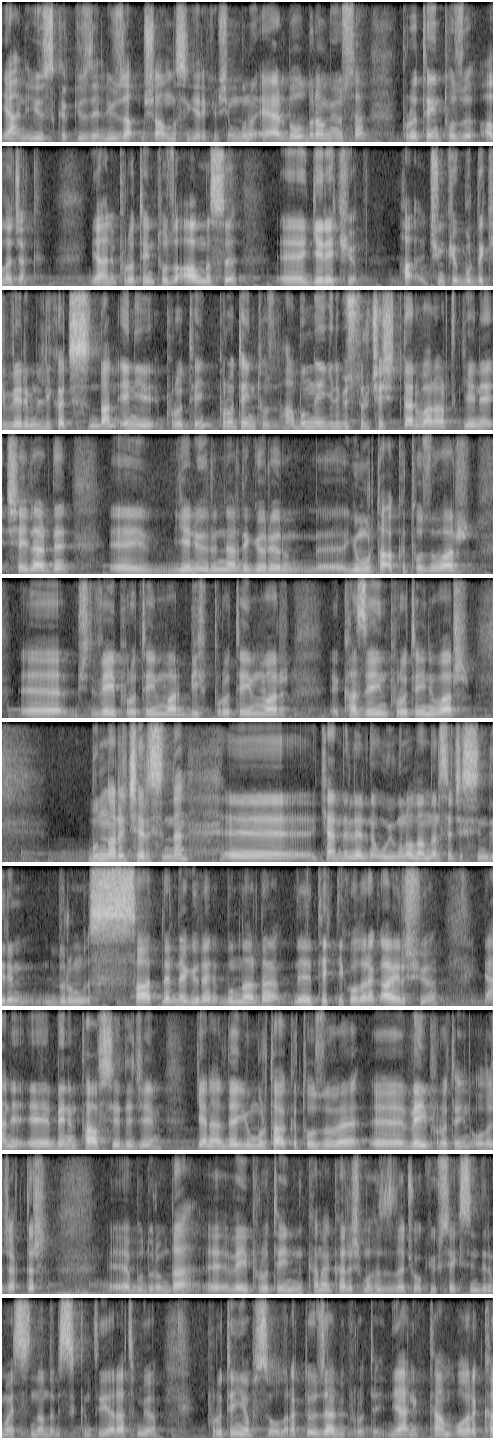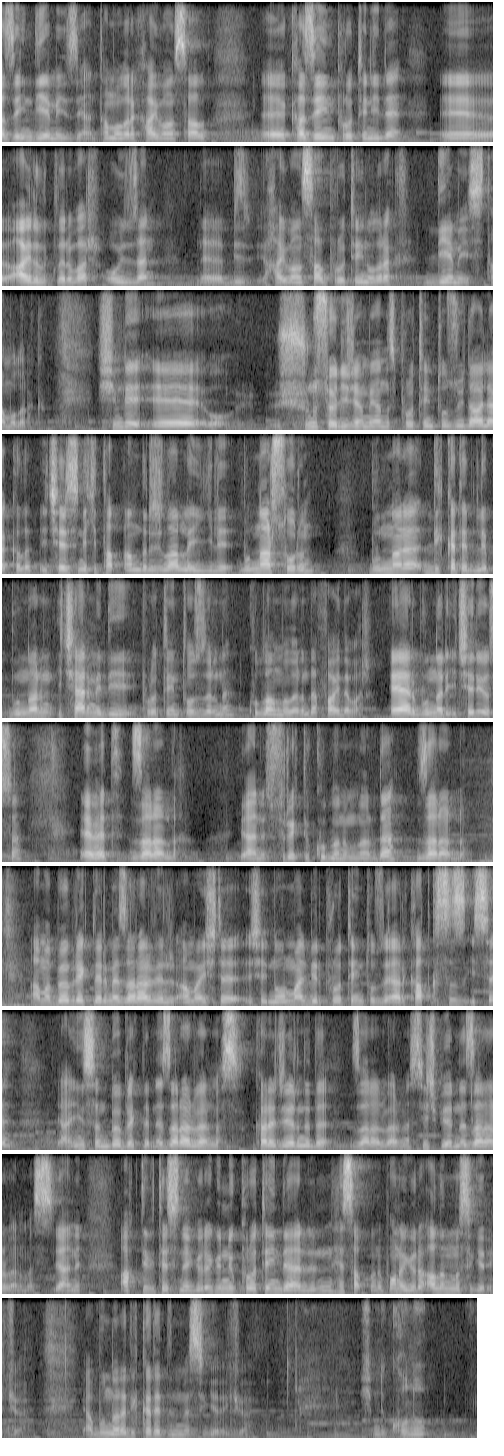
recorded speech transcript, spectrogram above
Yani 140, 150, 160 alması gerekiyor. Şimdi bunu eğer dolduramıyorsa protein tozu alacak. Yani protein tozu alması e, gerekiyor. Ha, çünkü buradaki verimlilik açısından en iyi protein protein tozu. Ha bununla ilgili bir sürü çeşitler var. Artık yeni şeylerde e, yeni ürünlerde görüyorum. E, yumurta akı tozu var. E, işte whey protein var, beef protein var, kazein proteini var. Bunlar içerisinden e, kendilerine uygun olanları seçecek. Sindirim durum saatlerine göre bunlar da e, teknik olarak ayrışıyor. Yani e, benim tavsiye edeceğim genelde yumurta akı tozu ve e, whey protein olacaktır. E, bu durumda e, whey proteinin kana karışma hızı da çok yüksek. Sindirim açısından da bir sıkıntı yaratmıyor. Protein yapısı olarak da özel bir protein. Yani tam olarak kazein diyemeyiz. Yani tam olarak hayvansal e, kazein proteiniyle e, ayrılıkları var. O yüzden e, biz hayvansal protein olarak diyemeyiz tam olarak. Şimdi e, şunu söyleyeceğim yalnız protein tozuyla alakalı. içerisindeki tatlandırıcılarla ilgili bunlar sorun. Bunlara dikkat edilip bunların içermediği protein tozlarını kullanmalarında fayda var. Eğer bunları içeriyorsa evet zararlı. Yani sürekli kullanımlarda zararlı. Ama böbreklerime zarar verir. Ama işte şey normal bir protein tozu eğer katkısız ise yani insanın böbreklerine zarar vermez. Karaciğerine de zarar vermez. Hiçbir yerine zarar vermez. Yani aktivitesine göre günlük protein değerlerinin hesaplanıp ona göre alınması gerekiyor. Ya bunlara dikkat edilmesi gerekiyor. Şimdi konu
